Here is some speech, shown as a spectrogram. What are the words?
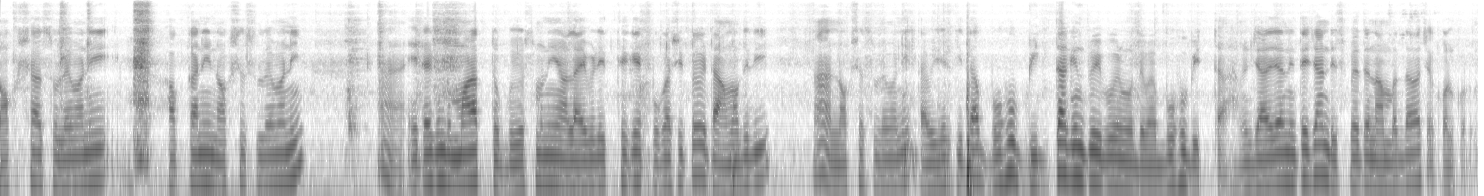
নকশা সুলেমানি হক্কানি নকশা সুলেমানি হ্যাঁ এটা কিন্তু মারাত্মক। বই ওসমানিয়া লাইব্রেরির থেকে প্রকাশিত, এটা আমাদেরই হ্যাঁ নকশা সুলেমানি তাবিজের কিতাব। বহু বিদ্যা কিন্তু এই বইয়ের মধ্যে বহু বিদ্যা। যারা যারা নিতে চান ডিসপ্লেতে নাম্বার দেওয়া আছে কল করুন।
